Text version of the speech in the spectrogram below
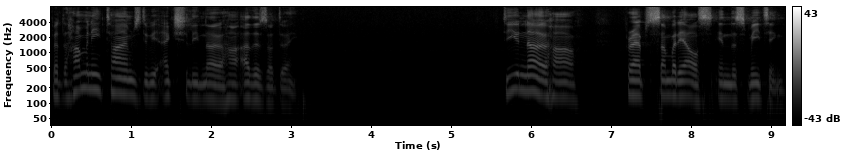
But how many times do we actually know how others are doing? Do you know how perhaps somebody else in this meeting,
